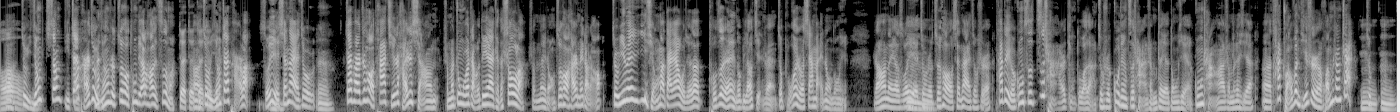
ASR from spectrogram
啊，就已经相你摘牌就已经是最后通牒了好几次嘛。对对对，就已经摘牌了。所以现在就嗯，摘牌之后，他其实还是想什么中国找个 DI 给他收了什么那种，最后还是没找着，就是因为疫情嘛，大家我觉得投资人也都比较谨慎，就不会说瞎买这种东西。然后那个，所以就是最后现在就是他这个公司资产还是挺多的，就是固定资产什么这些东西，工厂啊什么这些，呃，他主要问题是还不上债，就嗯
